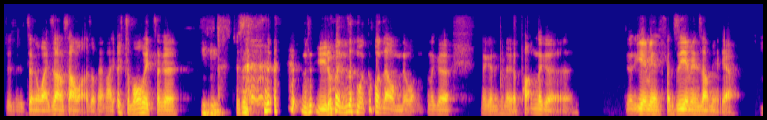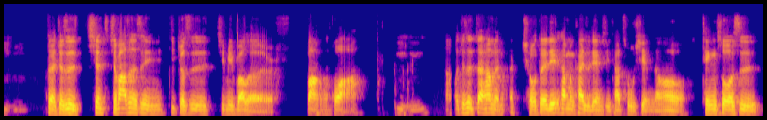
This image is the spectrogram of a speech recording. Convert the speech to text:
就是整个晚上上网的时候才发现，哎，怎么会整个 就是 舆论这么多在我们的网那个那个那个那个跑那个。这个页面粉丝页面上面呀，嗯嗯，对，就是现就发生的事情，就是 Jimmy Butler 放话，嗯嗯，然后就是在他们球队练，他们开始练习，他出现，然后听说是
